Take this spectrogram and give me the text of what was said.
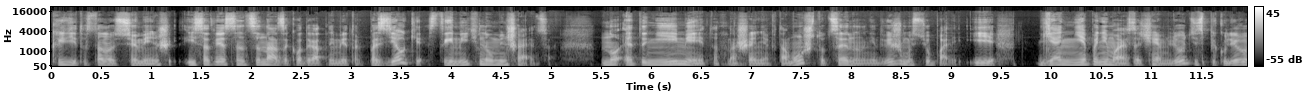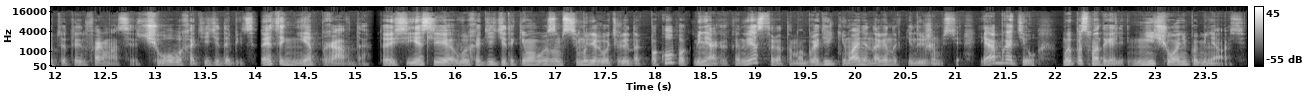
кредитов становится все меньше, и, соответственно, цена за квадратный метр по сделке стремительно уменьшается но это не имеет отношения к тому, что цены на недвижимость упали. И я не понимаю, зачем люди спекулируют этой информацией. Чего вы хотите добиться? Это неправда. То есть, если вы хотите таким образом стимулировать рынок покупок, меня как инвестора, там, обратить внимание на рынок недвижимости. Я обратил. Мы посмотрели. Ничего не поменялось.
